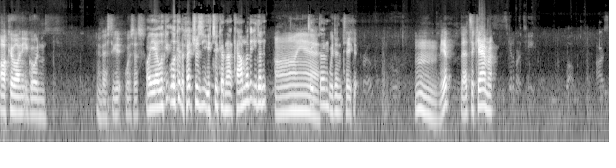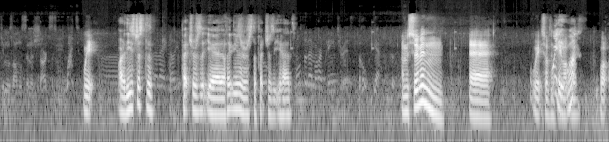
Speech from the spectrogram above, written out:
Oh, cool. I need to go and investigate. What's this? Oh yeah, look at look at the pictures that you took on that camera that you didn't. Oh, yeah. down. We didn't take it. Hmm. Yep. That's a camera. The skin of our teeth. Well, our skin was almost in a shark's teeth. What? Wait. Are these just the pictures that? Yeah, I think these are just the pictures that you had. Most of them aren't dangerous. Yeah. I'm assuming. Uh. Wait, something Wait, came up. what? What?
